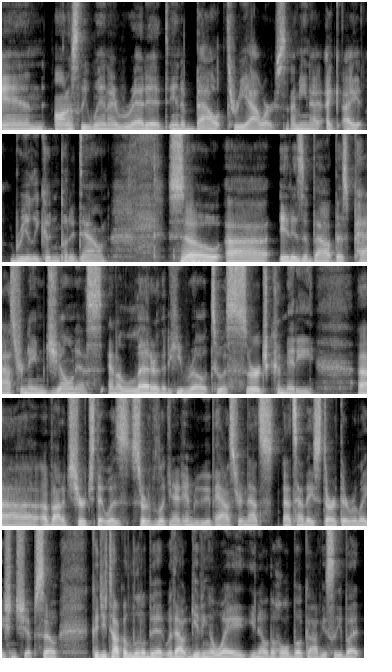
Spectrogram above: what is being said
and honestly, when I read it in about three hours, I mean, I I, I really couldn't put it down. So hmm. uh, it is about this pastor named Jonas and a letter that he wrote to a search committee uh, about a church that was sort of looking at him to be a pastor, and that's that's how they start their relationship. So, could you talk a little bit without giving away, you know, the whole book, obviously, but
